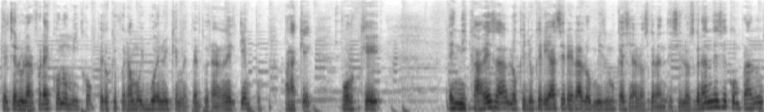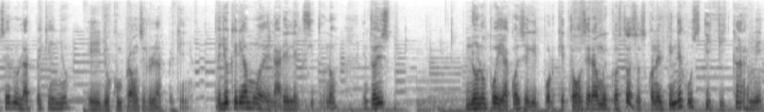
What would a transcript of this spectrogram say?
que el celular fuera económico, pero que fuera muy bueno y que me perdurara en el tiempo. ¿Para qué? Porque en mi cabeza lo que yo quería hacer era lo mismo que hacían los grandes. Si los grandes se compraban un celular pequeño, eh, yo compraba un celular pequeño. Entonces yo quería modelar el éxito, ¿no? Entonces no lo podía conseguir porque todos eran muy costosos, con el fin de justificarme,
